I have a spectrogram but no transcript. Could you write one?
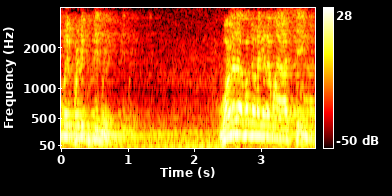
അവർ പഠിപ്പിച്ചില്ലേ? വളരെ അപകടകരമായ ആശയങ്ങൾ.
